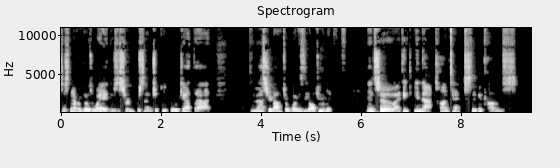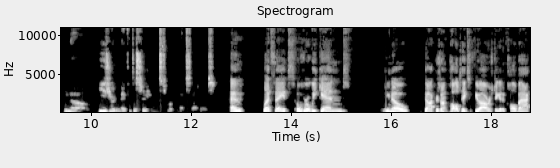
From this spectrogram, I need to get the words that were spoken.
just never goes away. There's a certain percentage of people who get that. You ask your doctor, what is the alternative? And so I think in that context, it becomes you know, easier to make a decision as to what the next step is. And let's say it's over a weekend, you know, doctor's on call, takes a few hours to get a call back.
